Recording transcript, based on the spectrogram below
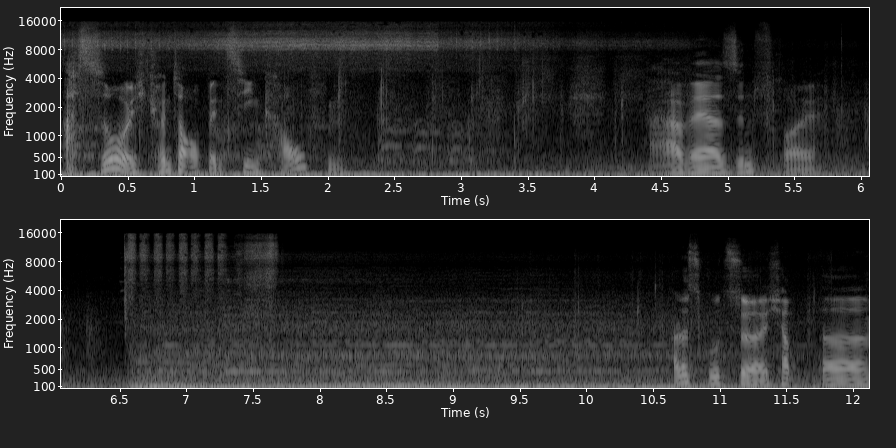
Ach so, ich könnte auch Benzin kaufen. Ah, wäre sinnfrei. Alles gut, Sir. Ich habe äh,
